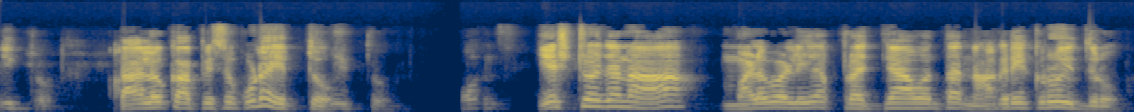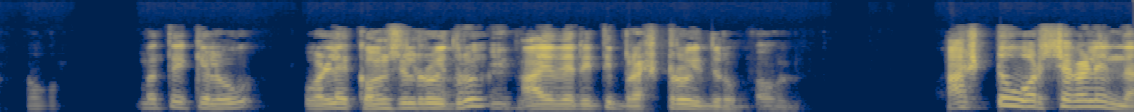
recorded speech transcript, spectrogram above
ಇತ್ತು. ತಾಲೂಕು ಆಫೀಸು ಕೂಡ ಇತ್ತು. ಇತ್ತು. ಎಷ್ಟೋ ಜನ ಮಳವಳ್ಳಿಯ ಪ್ರಜ್ಞಾವಂತ ನಾಗರಿಕರು ಇದ್ರು. ಮತ್ತೆ ಕೆಲವು ಒಳ್ಳೆ ಕೌನ್ಸಿಲರು ಇದ್ರು ಅದೇ ರೀತಿ ಭ್ರಷ್ಟರು ಇದ್ರು. ಹೌದು. ಅಷ್ಟು ವರ್ಷಗಳಿಂದ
